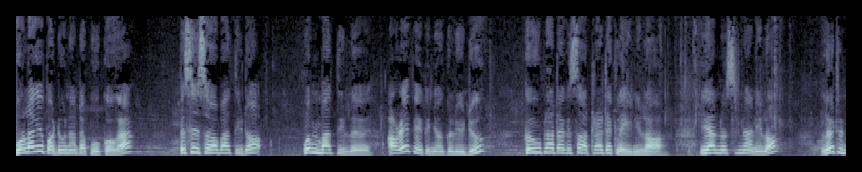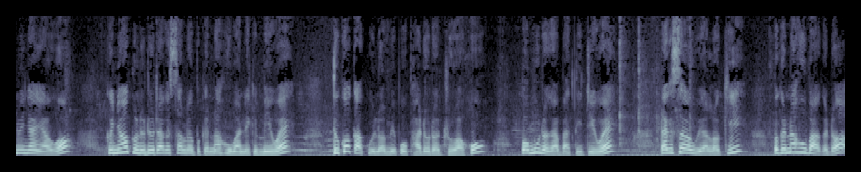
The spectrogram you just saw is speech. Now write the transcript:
ဝလာကေပဒိုနာတဖူကောကပစစ်စောဘာတီတော့ကွမ်ဘာတီလေ RFA ကညောကလူဒူကောပလာတာကစောထရတက်လေနီလောရနစနာနီလောလေတနညယောကိုကညောကလူဒူတာကဆလပကနာဟူဝနေကမေဝဲသူကကကူလောမေပိုဖာတော့ဒရဟိုပမှုဒကဘာတီတေဝဲတက်ဆောဝီလော်ကီပကနာဟူဘာကတော့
